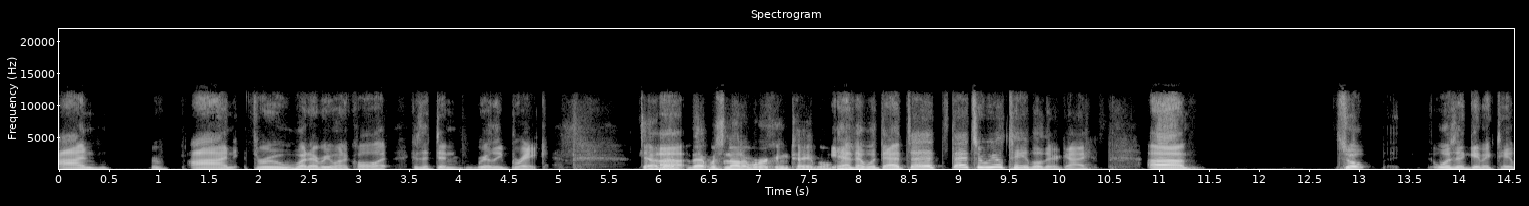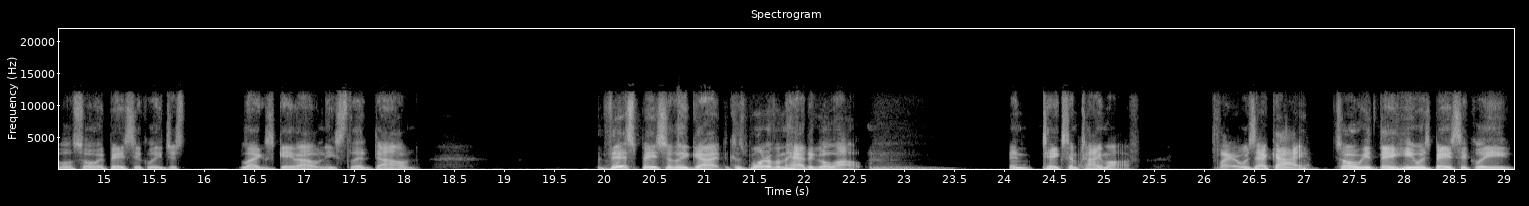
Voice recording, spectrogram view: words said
on on through whatever you want to call it because it didn't really break. Yeah, that, uh, that was not a working table. Yeah, that would that, that that's a real table there, guy. Um, so it wasn't a gimmick table, so it basically just legs gave out and he slid down. This basically got because one of them had to go out and take some time off. Flair was that guy, so he they, he was basically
